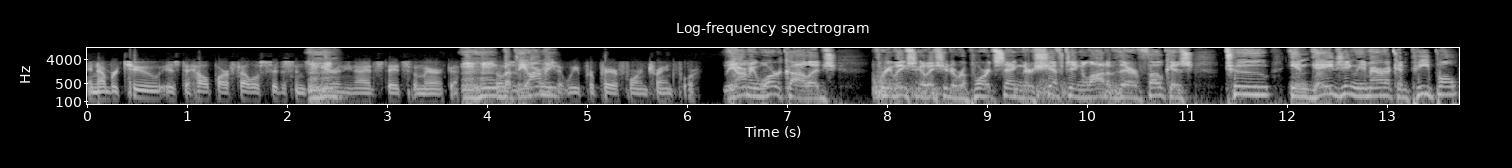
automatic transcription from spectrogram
And number two is to help our fellow citizens here in the United States of America. Mhm, Those but are the Army- that we prepare for and train for. the Army War College three weeks ago issued a report saying they're shifting a lot of their focus to engaging the American people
